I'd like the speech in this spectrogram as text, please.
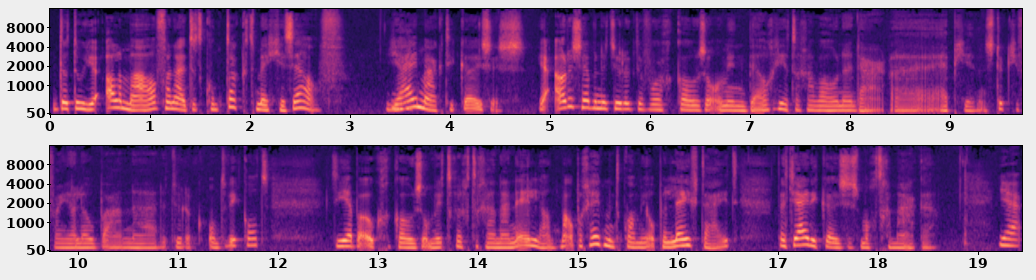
dat doe je allemaal vanuit het contact met jezelf. Ja. Jij maakt die keuzes. Je ouders hebben natuurlijk ervoor gekozen om in België te gaan wonen. Daar eh, heb je een stukje van je loopbaan eh, natuurlijk ontwikkeld. Die hebben ook gekozen om weer terug te gaan naar Nederland. Maar op een gegeven moment kwam je op een leeftijd dat jij die keuzes mocht gaan maken. Ja,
